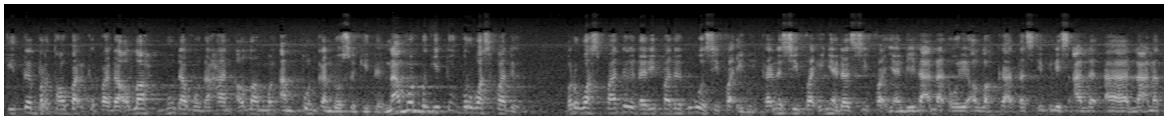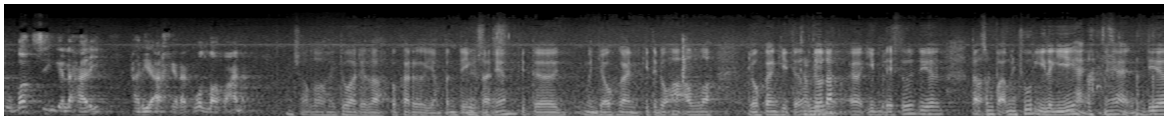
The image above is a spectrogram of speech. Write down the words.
kita bertaubat kepada Allah. Mudah-mudahan Allah mengampunkan dosa kita. Namun begitu berwaspada. Berwaspada daripada dua sifat ini. Kerana sifat ini adalah sifat yang dilaknat oleh Allah ke atas iblis laknatullah sehinggalah hari hari akhirat. Wallahu a'lam InsyaAllah itu adalah perkara yang penting yes, Ustaz ya. Kita menjauhkan, kita doa Allah jauhkan kita. Betul tak? Uh, iblis tu dia tak sempat mencuri lagi kan? kan? Dia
